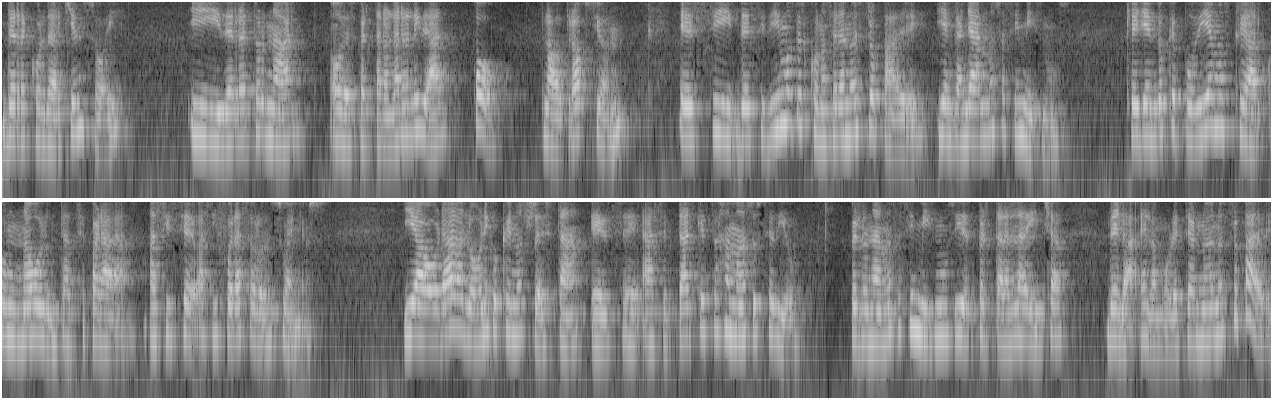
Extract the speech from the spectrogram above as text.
de recordar quién soy y de retornar o despertar a la realidad. O la otra opción es si decidimos desconocer a nuestro padre y engañarnos a sí mismos, creyendo que podíamos crear con una voluntad separada, así, se, así fuera solo en sueños. Y ahora lo único que nos resta es eh, aceptar que esto jamás sucedió, perdonarnos a sí mismos y despertar en la dicha del amor eterno de nuestro Padre.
